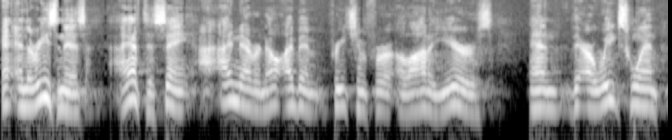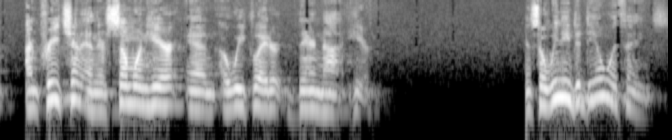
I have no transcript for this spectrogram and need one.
And, the reason is, I have to say, I never know. I've been preaching for a lot of years, and there are weeks when I'm preaching and there's someone here, and a week later, they're not here. And so we need to deal with things.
